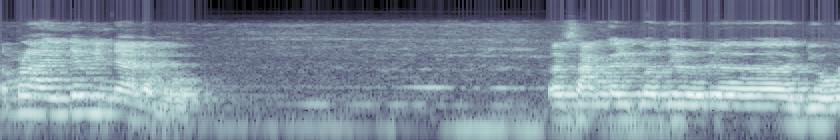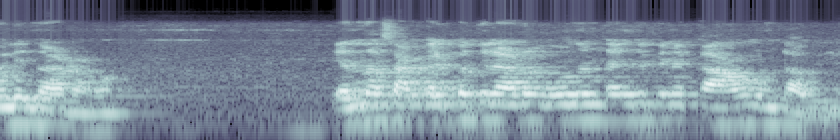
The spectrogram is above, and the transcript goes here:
നമ്മൾ അതിന്റെ പിന്നാലെ പോകും. ഇപ്പം സങ്കല്പത്തിൽ ഒരു ജോലി നേടണം എന്ന സങ്കല്പത്തിലാണ് പോകുന്നുണ്ടെങ്കിൽ പിന്നെ കാമം ഉണ്ടാവില്ല.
